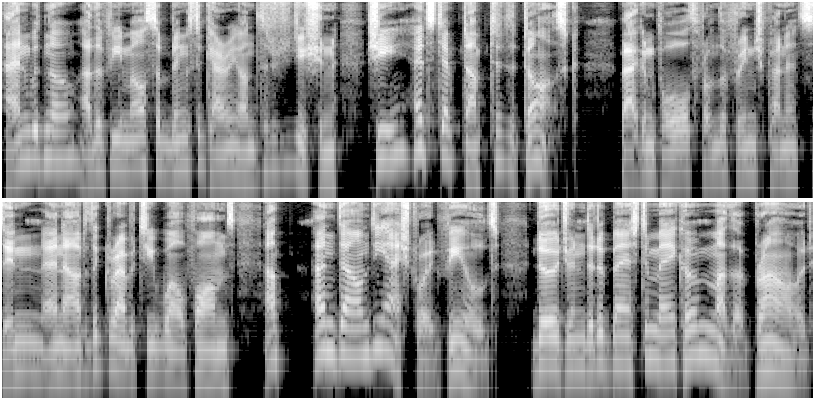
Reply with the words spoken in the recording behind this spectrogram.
and with no other female siblings to carry on the tradition, she had stepped up to the task back and forth from the fringe planets, in and out of the gravity well farms, up and down the asteroid fields. Durgin did her best to make her mother proud.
